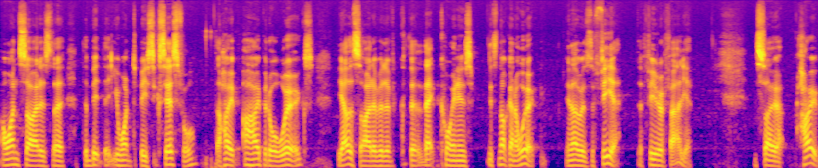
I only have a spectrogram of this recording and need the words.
On one side is the, the bit that you want to be successful, the hope, I hope it all works. The other side of it, of the, that coin is it's not going to work. In other words, the fear, the fear of failure. So hope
